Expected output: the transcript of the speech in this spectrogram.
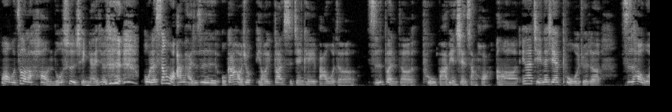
哇，我做了很多事情哎，就是 我的生活安排，就是我刚好就有一段时间可以把我的纸本的谱把它变线上化。呃，因为其实那些谱，我觉得。之后我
